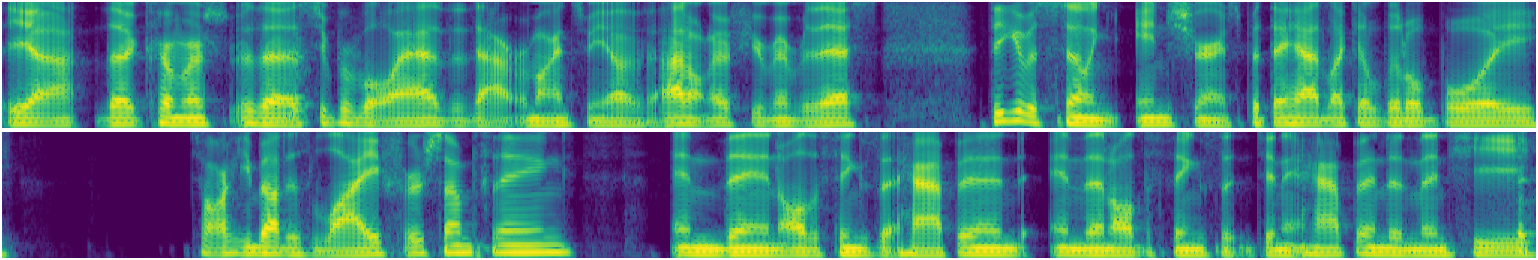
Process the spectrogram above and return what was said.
Yeah, the commercial, the Super Bowl ad that that reminds me of. I don't know if you remember this. I think it was selling insurance, but they had like a little boy talking about his life or something and then all the things that happened and then all the things that didn't happen and then he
